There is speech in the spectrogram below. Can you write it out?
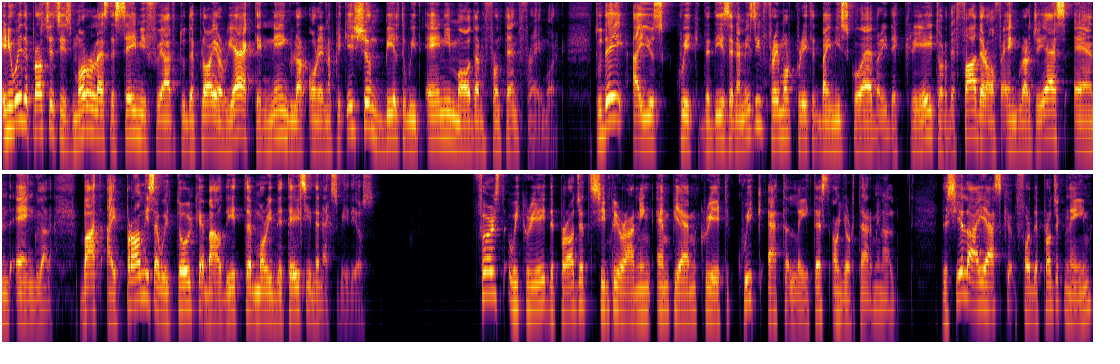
Anyway, the process is more or less the same if you have to deploy a React, an Angular or an application built with any modern front-end framework. Today I use Quick that is an amazing framework created by Misko Hevery, the creator, the father of AngularJS and Angular, but I promise I will talk about it more in details in the next videos. First, we create the project simply running npm create qwik at latest on your terminal. The CLI asks for the project name,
